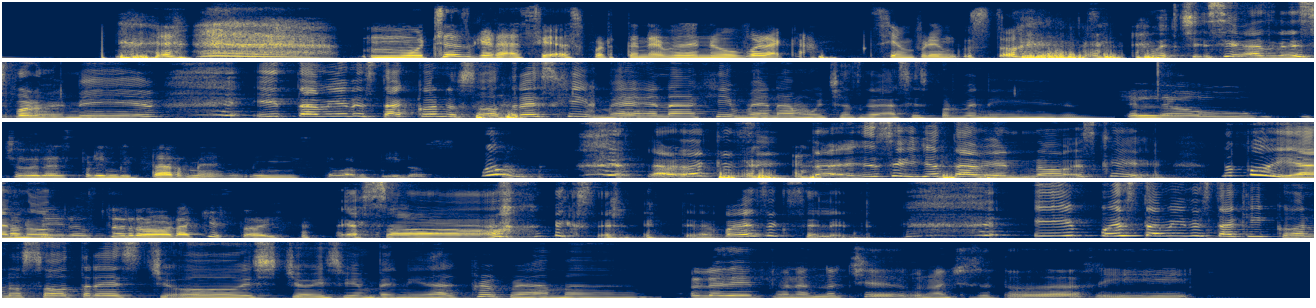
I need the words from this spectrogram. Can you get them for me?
Muchas gracias por tenerme de nuevo por acá. Siempre un gusto. Muchísimas gracias por venir. Y también está con nosotros Jimena. Jimena, muchas gracias por venir. Hello, muchas gracias por invitarme, mis vampiros. la verdad que sí. Sí, yo también. No, es que no podía, ¿no? Vampiros, terror, aquí estoy. Eso, excelente, me parece excelente. Y pues también está aquí con nosotros Joyce. Joyce, bienvenida al programa. Hola Edith, buenas noches, buenas noches a todas y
